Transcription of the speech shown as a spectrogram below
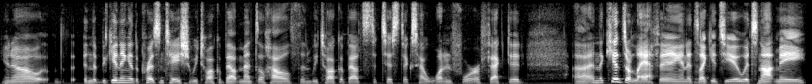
You know, th- in the beginning of the presentation, we talk about mental health and we talk about statistics, how one in four are affected. Uh, and the kids are laughing, and it's mm. like, it's you, it's not me.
